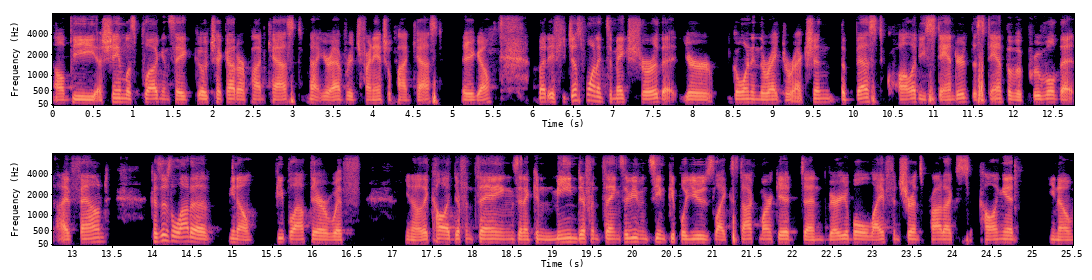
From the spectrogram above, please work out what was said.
I'll be a shameless plug and say, go check out our podcast, not your average financial podcast. There you go. But if you just wanted to make sure that you're going in the right direction, the best quality standard, the stamp of approval that I've found, because there's a lot of, you know, people out there with you know they call it different things and it can mean different things i've even seen people use like stock market and variable life insurance products calling it you know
